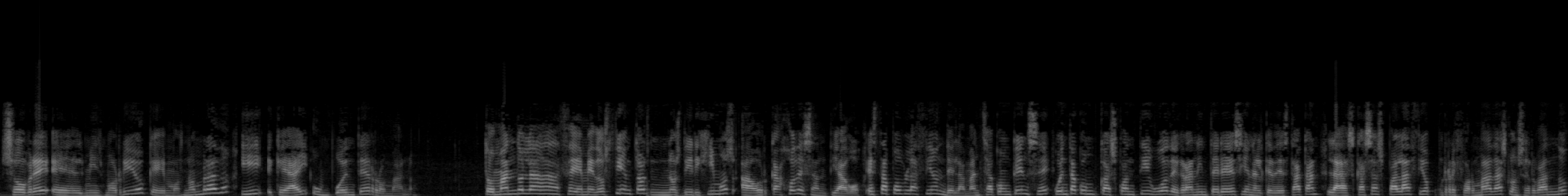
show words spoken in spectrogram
sobre el mismo río que hemos nombrado y que hay un puente romano. Tomando la CM200 nos dirigimos a Orcajo de Santiago. Esta población de la Mancha Conquense cuenta con un casco antiguo de gran interés y en el que destacan las casas palacio reformadas conservando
